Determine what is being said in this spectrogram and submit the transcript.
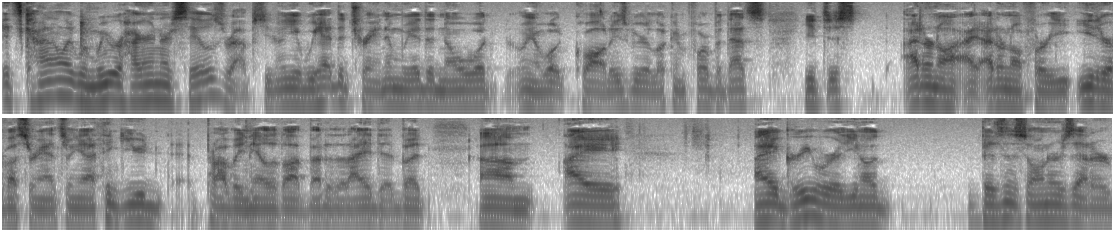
it's kind of like when we were hiring our sales reps. You know, we had to train them. We had to know what you know what qualities we were looking for. But that's you just I don't know. I, I don't know if either of us are answering it. I think you probably nailed it a lot better than I did. But um, I I agree. Where you know business owners that are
